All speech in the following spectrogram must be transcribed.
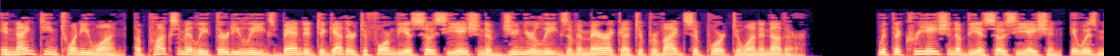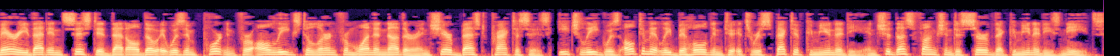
In 1921, approximately 30 leagues banded together to form the Association of Junior Leagues of America to provide support to one another. With the creation of the association, it was Mary that insisted that although it was important for all leagues to learn from one another and share best practices, each league was ultimately beholden to its respective community and should thus function to serve that community's needs.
